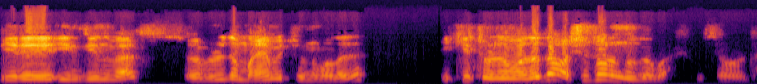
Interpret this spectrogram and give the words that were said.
biri Indian Wells, öbürü de Miami turnuvaları. İki turnuvada da aşı sorumluluğu var mesela orada.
